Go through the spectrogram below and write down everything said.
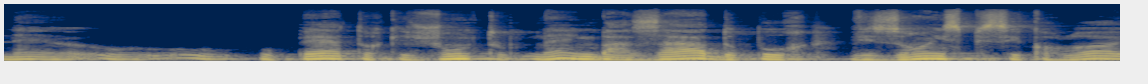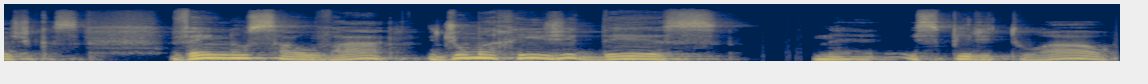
Né? O, o, o Petor, que junto, né, embasado por visões psicológicas, vem nos salvar de uma rigidez né, espiritual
